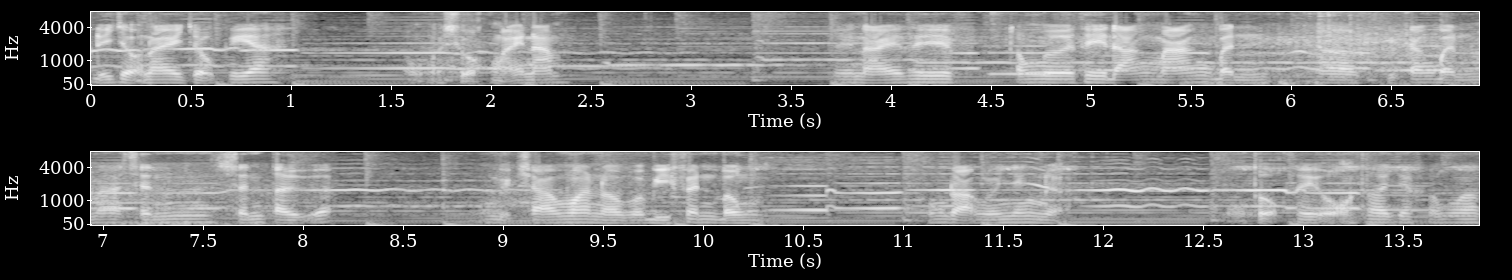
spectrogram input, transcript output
đi chỗ này chỗ kia cũng suốt mấy năm. Thì này thì trong người thì đang mang bệnh à, cái căn bệnh mà sinh sinh tử á. Không biết sao mà nó bị phân bụng. Không rõ nguyên nhân nữa. Uống thuốc thì uống thôi chứ không có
